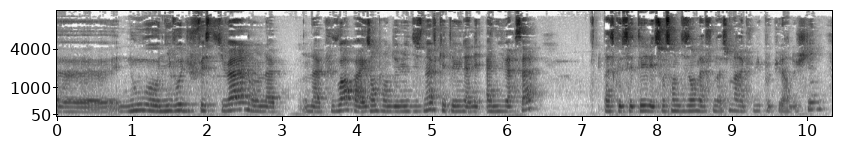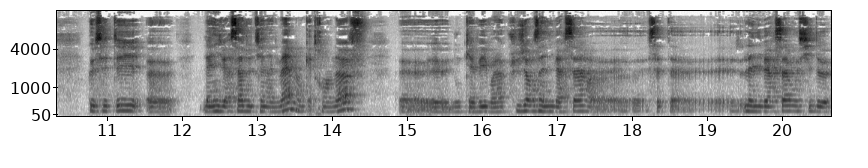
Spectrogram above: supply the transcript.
Euh, nous, au niveau du festival, on a, on a pu voir par exemple en 2019, qui était une année anniversaire, parce que c'était les 70 ans de la fondation de la République populaire de Chine, que c'était euh, l'anniversaire de Tiananmen en 89, euh, donc il y avait voilà plusieurs anniversaires, euh, euh, l'anniversaire aussi de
